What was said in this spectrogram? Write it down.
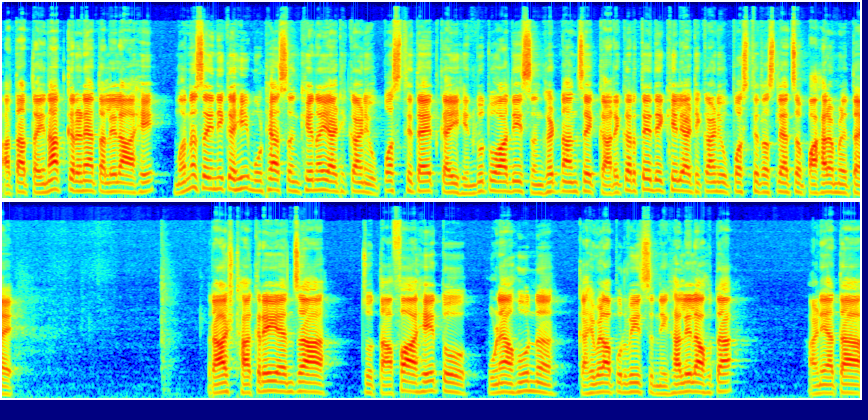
आता तैनात करण्यात आलेला आहे. मनसैनिकही मोठ्या संख्येनं या ठिकाणी उपस्थित आहेत. काही हिंदुत्ववादी संघटनांचे कार्यकर्ते देखील या ठिकाणी उपस्थित असल्याचं पाहायला मिळत आहे राज ठाकरे यांचा जो ताफा आहे तो पुण्याहून काही वेळापूर्वीच निघालेला होता. आणि आता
